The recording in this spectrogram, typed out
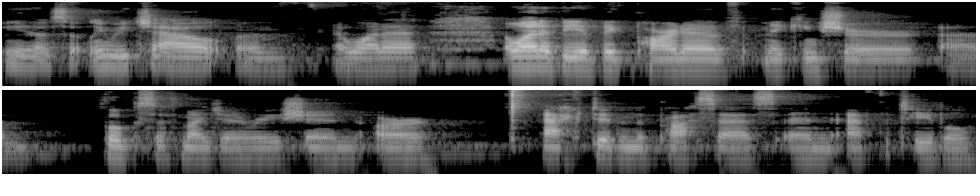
you know, certainly reach out. Um, I wanna I wanna be a big part of making sure um, folks of my generation are active in the process and at the table.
